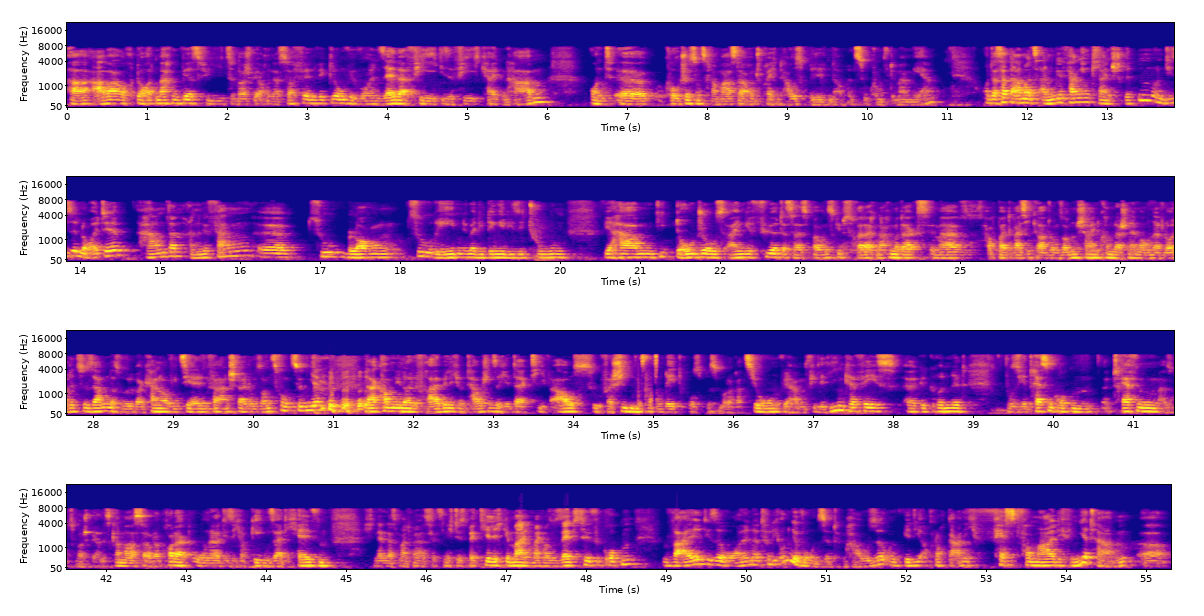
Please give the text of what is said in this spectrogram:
Äh, aber auch dort machen wir es, wie zum Beispiel auch in der Softwareentwicklung. Wir wollen selber fähig diese Fähigkeiten haben und äh, Coaches und Scrum Master auch entsprechend ausbilden, auch in Zukunft immer mehr. Und das hat damals angefangen in kleinen Schritten und diese Leute haben dann angefangen äh, zu bloggen, zu reden über die Dinge, die sie tun. Wir haben die Dojos eingeführt, das heißt, bei uns gibt es Freitagnachmittags immer, auch bei 30 Grad und Sonnenschein, kommen da schnell mal 100 Leute zusammen. Das würde bei keiner offiziellen Veranstaltung sonst funktionieren. da kommen die Leute freiwillig und tauschen sich interaktiv aus zu verschiedenen von Retros bis Moderation. Wir haben viele Lean-Cafés äh, gegründet wo sich Interessengruppen äh, treffen, also zum Beispiel alle Scrum Master oder Product Owner, die sich auch gegenseitig helfen. Ich nenne das manchmal, das ist jetzt nicht despektierlich gemeint, manchmal so Selbsthilfegruppen, weil diese Rollen natürlich ungewohnt sind im Hause und wir die auch noch gar nicht fest formal definiert haben, äh,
